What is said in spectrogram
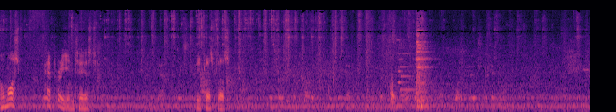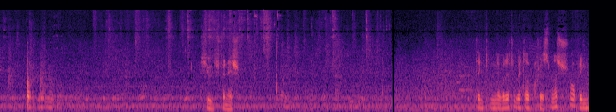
Almost peppery in taste. B plus plus. Huge finish. Thinking of a little bit of Christmas shopping.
